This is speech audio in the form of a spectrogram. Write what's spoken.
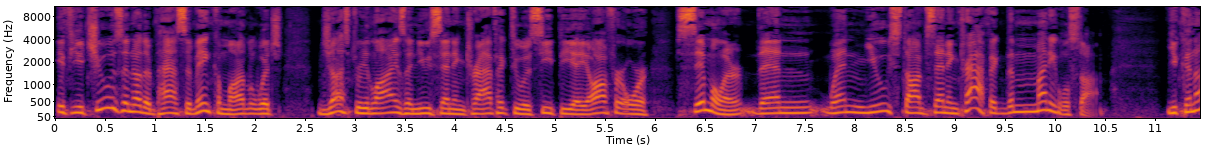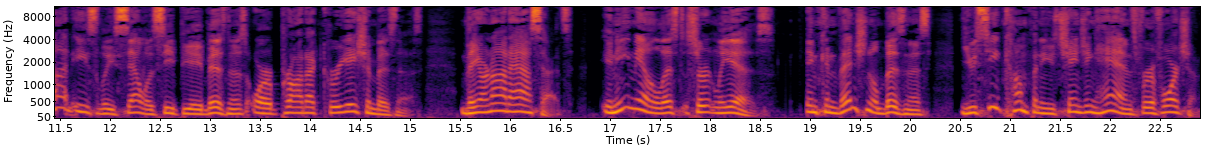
If you choose another passive income model which just relies on you sending traffic to a CPA offer or similar, then when you stop sending traffic, the money will stop. You cannot easily sell a CPA business or a product creation business. They are not assets. An email list certainly is. In conventional business, you see companies changing hands for a fortune.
